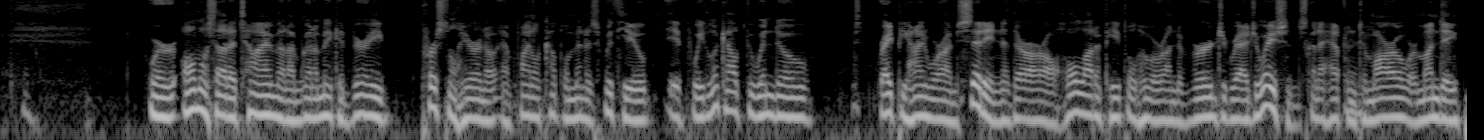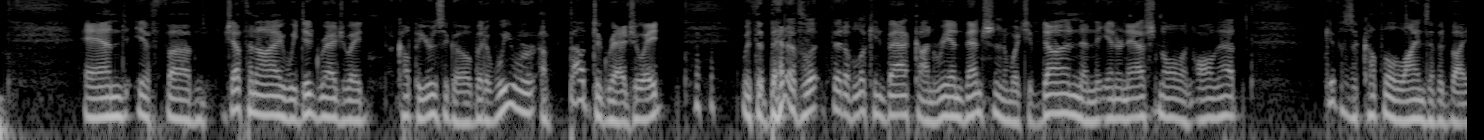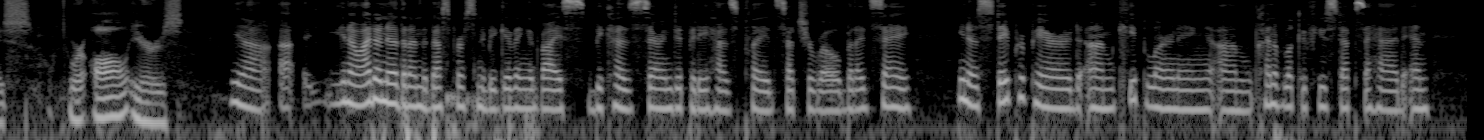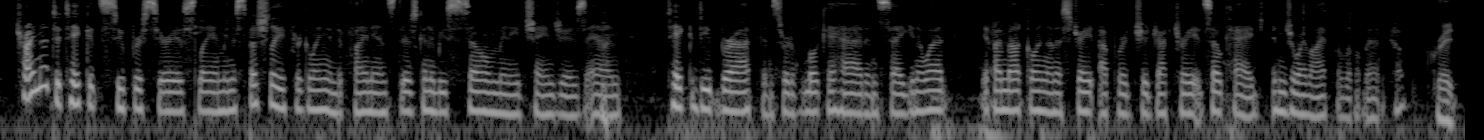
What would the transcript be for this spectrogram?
We're almost out of time, and I'm going to make it very personal here in a, a final couple of minutes with you. If we look out the window right behind where I'm sitting, there are a whole lot of people who are on the verge of graduation. It's going to happen tomorrow or Monday. And if um, Jeff and I, we did graduate a couple years ago, but if we were about to graduate, with the benefit of looking back on reinvention and what you've done and the international and all that, give us a couple of lines of advice. We're all ears. Yeah, uh, you know, I don't know that I'm the best person to be giving advice because serendipity has played such a role, but I'd say, you know, stay prepared, um, keep learning, um, kind of look a few steps ahead, and try not to take it super seriously. I mean, especially if you're going into finance, there's going to be so many changes, and take a deep breath and sort of look ahead and say, you know what, if I'm not going on a straight upward trajectory, it's okay. Enjoy life a little bit. Yep, great.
